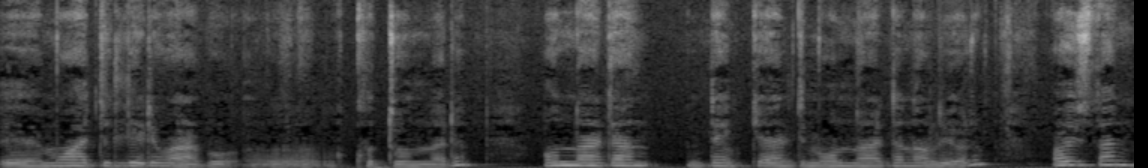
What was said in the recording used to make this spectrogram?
E, muadilleri var bu e, kotonların. Onlardan denk geldim, onlardan alıyorum. O yüzden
